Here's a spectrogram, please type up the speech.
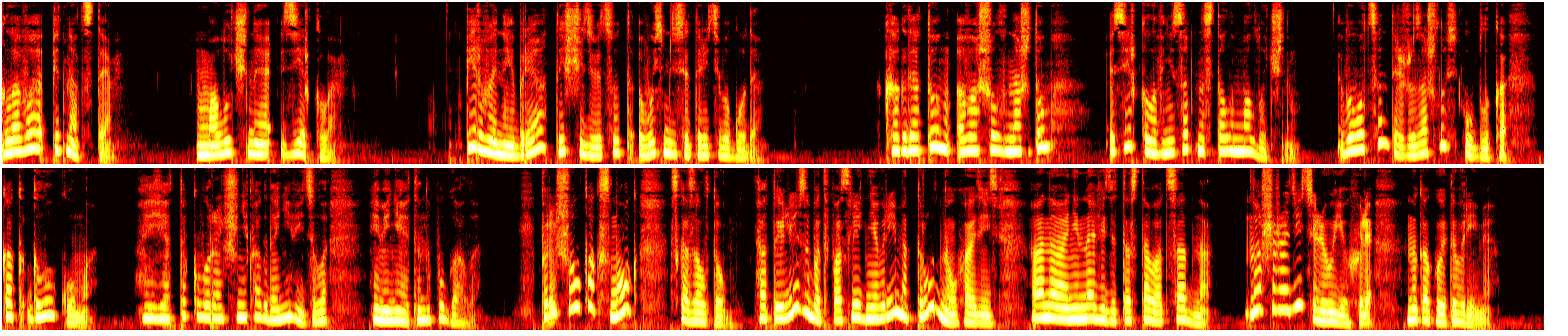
Глава 15. Молочное зеркало. 1 ноября 1983 года. Когда Том вошел в наш дом, зеркало внезапно стало молочным. В его центре разошлось облако, как глаукома. Я такого раньше никогда не видела, и меня это напугало. «Пришел как смог», — сказал Том. «От Элизабет в последнее время трудно уходить. Она ненавидит оставаться одна. Наши родители уехали на какое-то время.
